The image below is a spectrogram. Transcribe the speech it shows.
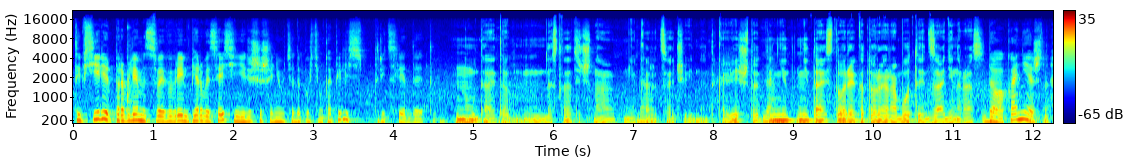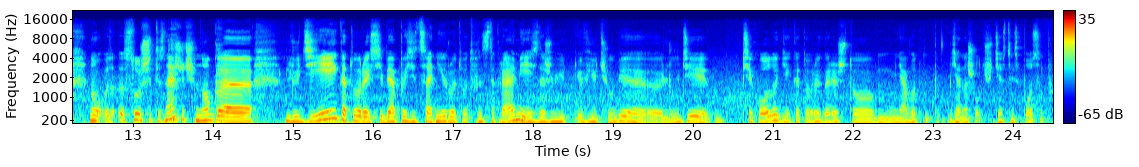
ты все проблемы своего времени первой сессии не решишь, они у тебя, допустим, копились 30 лет до этого. Ну да, это м, достаточно, мне Да. кажется, очевидная такая вещь, что это Да. не, не та история, которая работает за один раз. Да, конечно. Ну, э, слушай, ты знаешь, очень много людей, которые себя позиционируют вот в Инстаграме, есть даже в Ютубе э, люди, психологи, которые говорят, что у меня вот я нашел чудесный способ.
